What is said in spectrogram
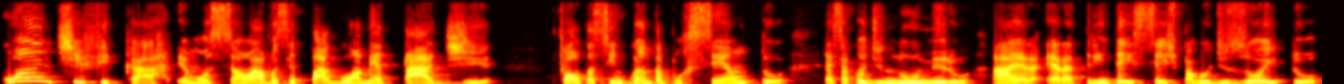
quantificar emoção. Ah, você pagou a metade, falta 50%. Essa coisa de número. Ah, era, era 36, pagou 18.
